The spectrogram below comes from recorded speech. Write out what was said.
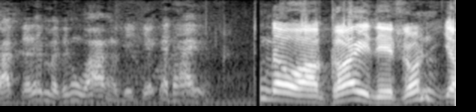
กัดอะไรมาถึงว่างก็จะเจ๊ก็ได้แต่ว่าเคยที่สนใจ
